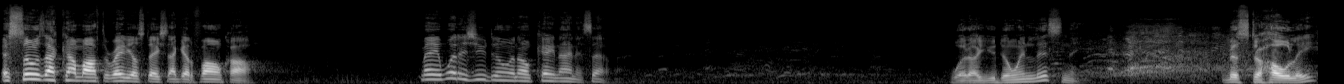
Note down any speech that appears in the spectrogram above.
As soon as I come off the radio station, I get a phone call. Man, what is you doing on K97? What are you doing listening? Mr. Holy.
